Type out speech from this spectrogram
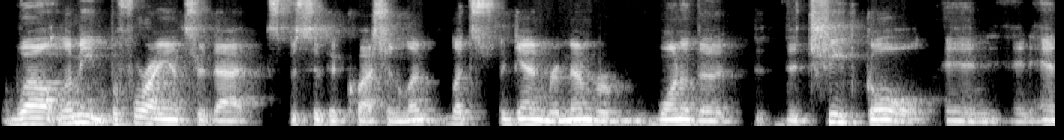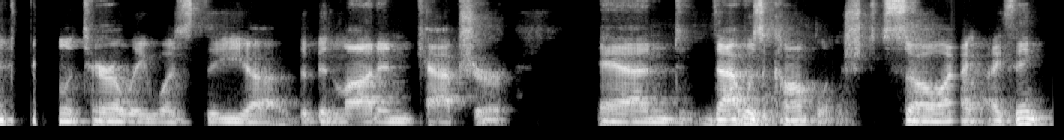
Well, let me before I answer that specific question, let, us again remember one of the the chief goal in in entering militarily was the uh, the Bin Laden capture, and that was accomplished. So I, I think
